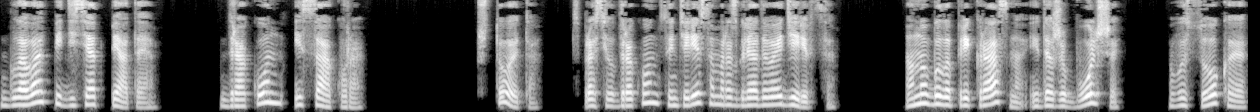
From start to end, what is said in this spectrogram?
Глава 55. Дракон и Сакура. «Что это?» — спросил дракон с интересом, разглядывая деревце. Оно было прекрасно и даже больше. Высокое,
